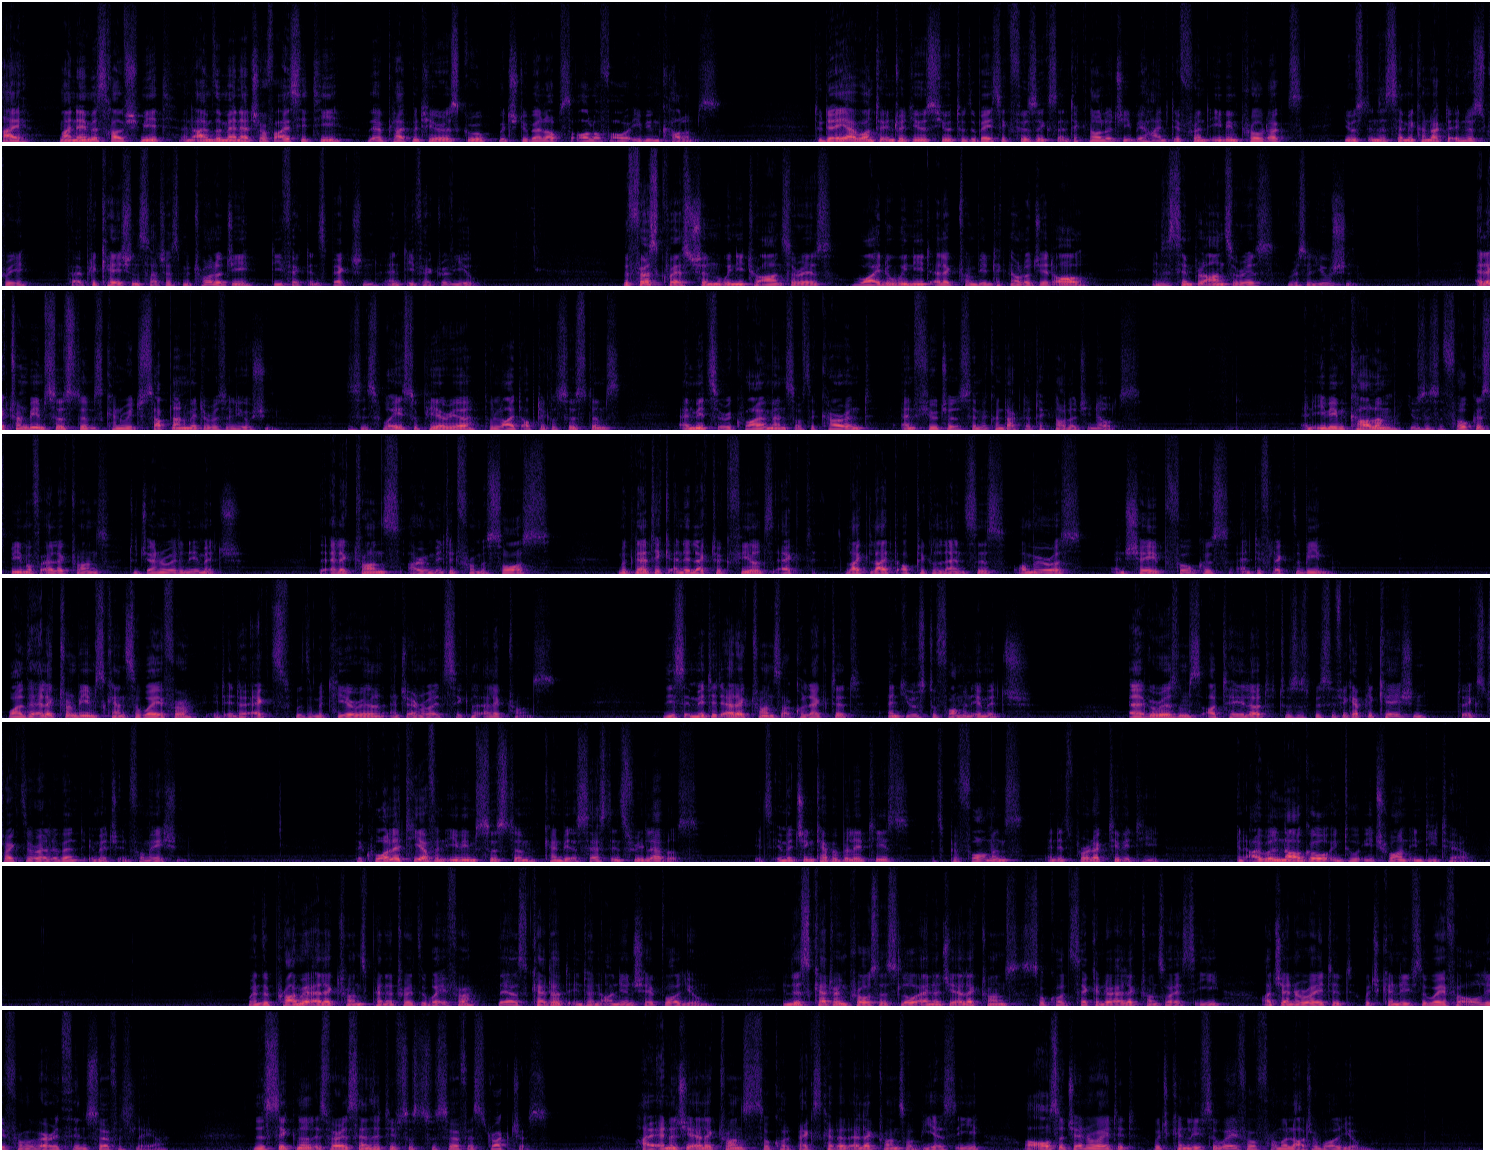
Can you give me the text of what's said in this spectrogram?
Hi, my name is Ralf Schmid and I'm the manager of ICT, the Applied Materials group which develops all of our e-beam columns. Today I want to introduce you to the basic physics and technology behind different e-beam products used in the semiconductor industry for applications such as metrology, defect inspection and defect review. The first question we need to answer is, why do we need electron beam technology at all? And the simple answer is resolution. Electron beam systems can reach sub-nanometer resolution. This is way superior to light optical systems and meets the requirements of the current and future semiconductor technology nodes. An e-beam column uses a focused beam of electrons to generate an image. The electrons are emitted from a source. Magnetic and electric fields act like light optical lenses or mirrors and shape, focus and deflect the beam. While the electron beam scans the wafer, it interacts with the material and generates signal electrons. These emitted electrons are collected and used to form an image. Algorithms are tailored to the specific application to extract the relevant image information. The quality of an e-beam system can be assessed in three levels. Its imaging capabilities, its performance and its productivity, and I will now go into each one in detail. When the primary electrons penetrate the wafer, they are scattered into an onion-shaped volume. In this scattering process, low-energy electrons, so-called secondary electrons or SE, are generated, which can leave the wafer only from a very thin surface layer. This signal is very sensitive to, surface structures. High-energy electrons, so-called backscattered electrons or BSE, are also generated, which can leave the wafer from a larger volume.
